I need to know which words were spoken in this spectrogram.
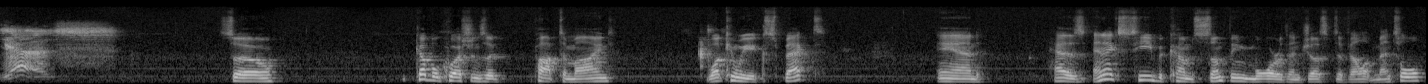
yes. So, a couple questions that pop to mind. What can we expect? And has NXT become something more than just developmental?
